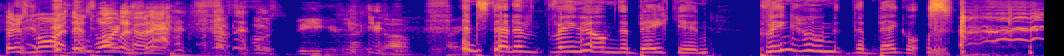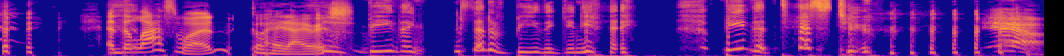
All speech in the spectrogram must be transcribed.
There's more. There's more, What was Tony. that? It's not supposed to be here. That's dumb. Sorry. Instead of bring home the bacon, bring home the bagels. And the last one. Go ahead, Irish. Be the instead of be the guinea pig, be the test tube. Yeah.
